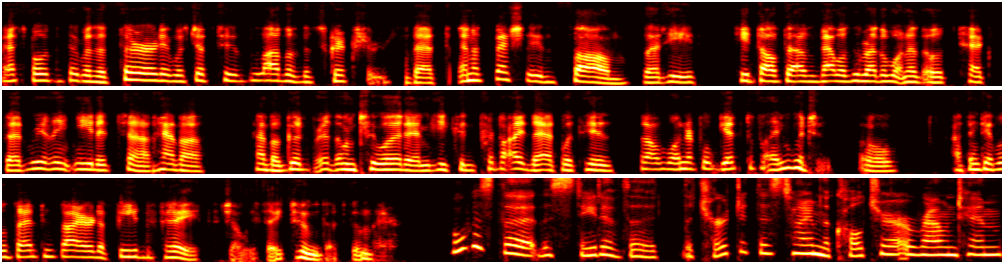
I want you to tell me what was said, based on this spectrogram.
I suppose if there was a third, it was just his love of the scriptures that, and especially the Psalms, that he, he felt that that was another one of those texts that really needed to have a, have a good rhythm to it. And he could provide that with his uh, wonderful gift of languages. So I think it was that desire to feed the faith, shall we say, too, that's in there. What was the the state of the the church at this time? The culture around him?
